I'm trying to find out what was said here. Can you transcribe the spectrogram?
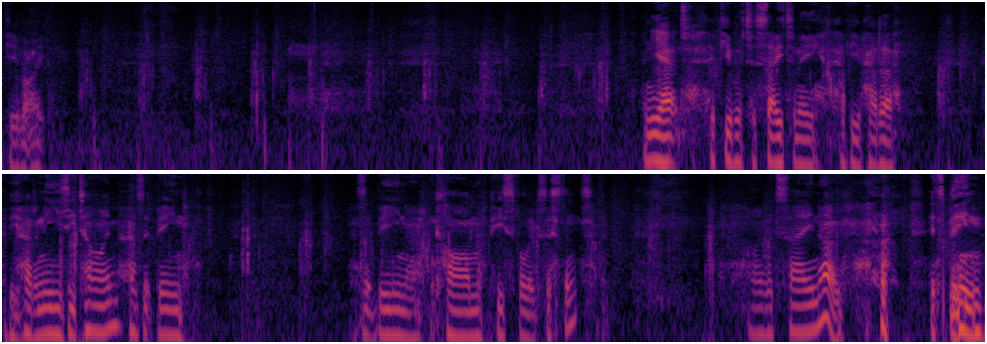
if you like. And yet, if you were to say to me, "Have you had a, have you had an easy time? Has it been Has it been a calm, peaceful existence? I would say no. it's been,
